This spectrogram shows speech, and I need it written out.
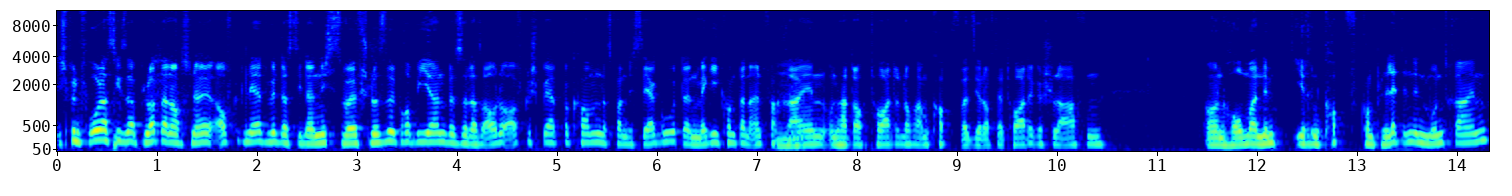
ich bin froh, dass dieser Plot dann auch schnell aufgeklärt wird, dass die dann nicht zwölf Schlüssel probieren, bis sie das Auto aufgesperrt bekommen. Das fand ich sehr gut. Denn Maggie kommt dann einfach Mhm. rein und hat auch Torte noch am Kopf, weil sie hat auf der Torte geschlafen. Und Homer nimmt ihren Kopf komplett in den Mund rein.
